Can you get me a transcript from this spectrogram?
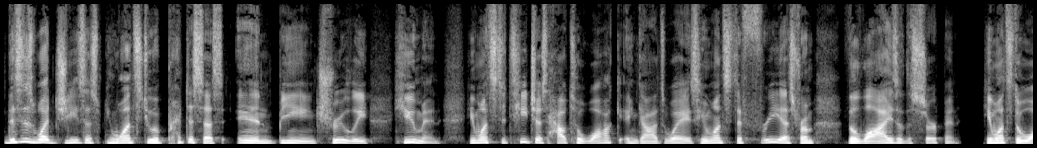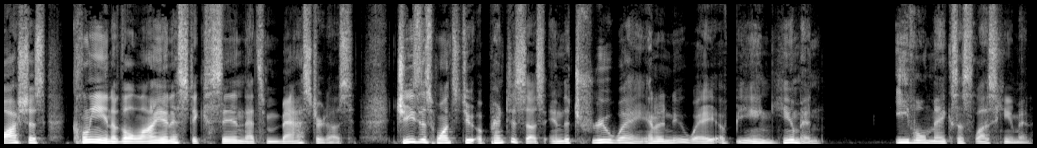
This is what Jesus he wants to apprentice us in being truly human. He wants to teach us how to walk in God's ways. He wants to free us from the lies of the serpent. He wants to wash us clean of the lionistic sin that's mastered us. Jesus wants to apprentice us in the true way in a new way of being human. Evil makes us less human.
